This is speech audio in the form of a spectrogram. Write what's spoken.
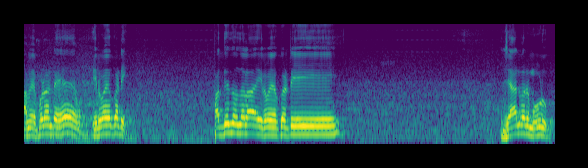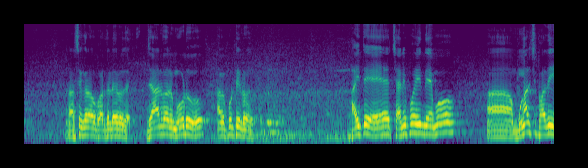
ఆమె ఎప్పుడంటే ఇరవై ఒకటి పద్దెనిమిది వందల ఇరవై ఒకటి జనవరి మూడు నరసింహరావు బర్త్డే రోజే. జనవరి మూడు ఆమె పుట్టినరోజు. అయితే చనిపోయిందేమో మార్చ్ మార్చి పది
